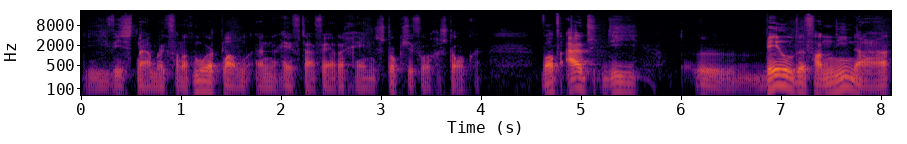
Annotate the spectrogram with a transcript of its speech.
Die wist namelijk van het moordplan en heeft daar verder geen stokje voor gestoken. Wat uit die uh, beelden van Nina,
